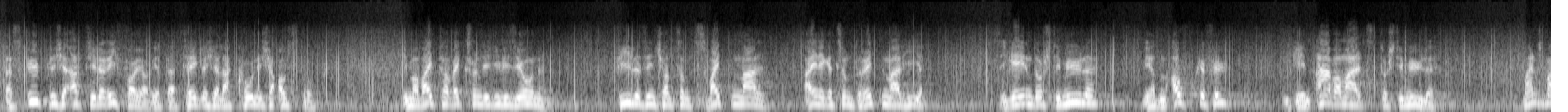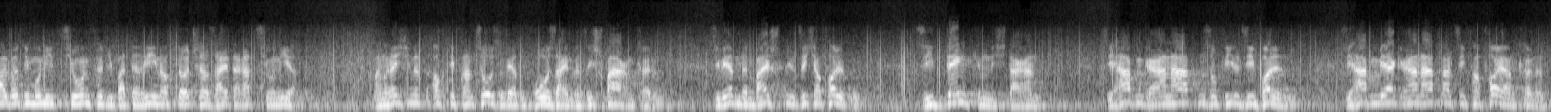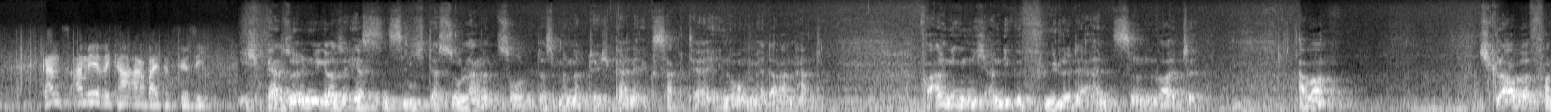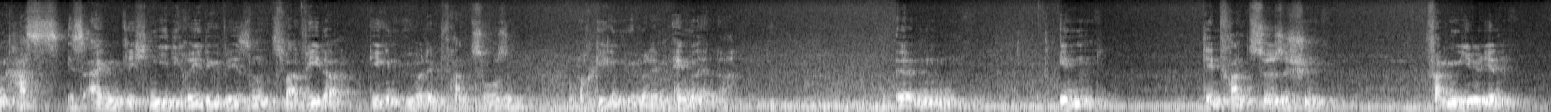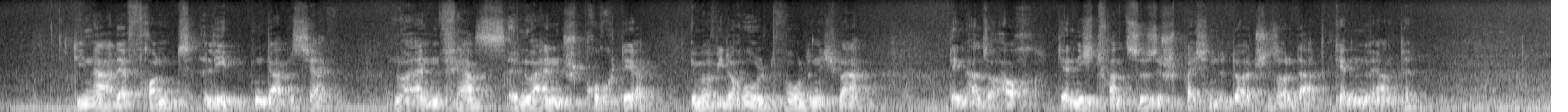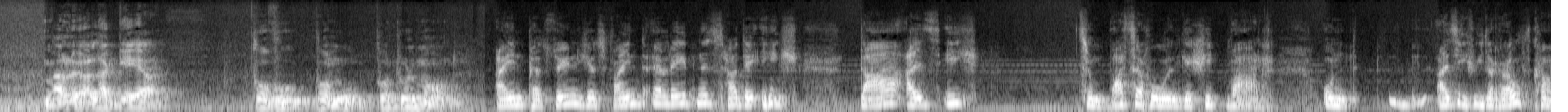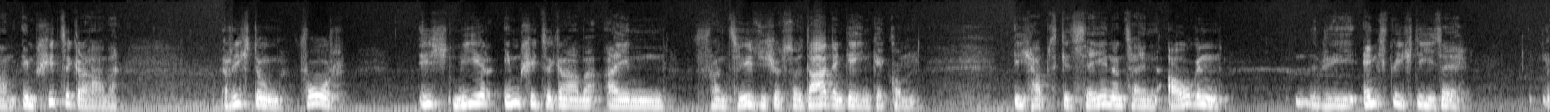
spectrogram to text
Das übliche Artilleriefeuer wird der tägliche lakonische Ausdruck. Immer weiter wechseln die Divisionen. Viele sind schon zum zweiten Mal, einige zum dritten Mal hier. Sie gehen durch die Mühle, werden aufgefüllt und gehen abermals durch die Mühle. Manchmal wird die Munition für die Batterien auf deutscher Seite rationiert. Man rechnet, auch die Franzosen werden froh sein, wenn sie sparen können. Sie werden dem Beispiel sicher folgen. Sie denken nicht daran. Sie haben Granaten, so viel sie wollen. Sie haben mehr Granaten, als sie verfeuern können. Ganz Amerika arbeitet für sie. Ich persönlich, also erstens liegt das so lange zurück, dass man natürlich keine exakte Erinnerung mehr daran hat. Vor allen Dingen nicht an die Gefühle der einzelnen Leute. Aber ich glaube, von Hass ist eigentlich nie die Rede gewesen, und zwar weder gegenüber dem Franzosen noch gegenüber dem Engländer. Ähm, in den französischen Familien, die nahe der Front lebten, gab es ja nur einen Vers, äh, nur einen Spruch, der immer wiederholt wurde, nicht wahr? Den also auch der nicht französisch sprechende deutsche Soldat kennenlernte. Malheur la guerre, pour vous, pour nous, pour tout le monde. Ein persönliches Feinderlebnis hatte ich da, als ich zum Wasserholen geschickt war. Und als ich wieder raufkam im Schützegraben Richtung vor, ist mir im Schützegraben ein französischer Soldat entgegengekommen. Ich habe es gesehen an seinen Augen, wie ängstlich diese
